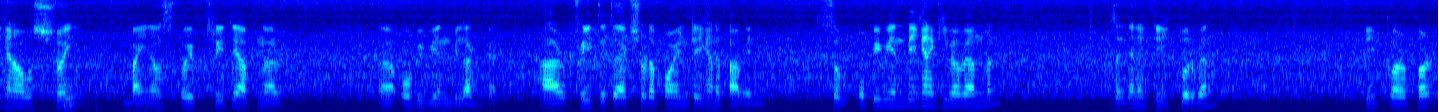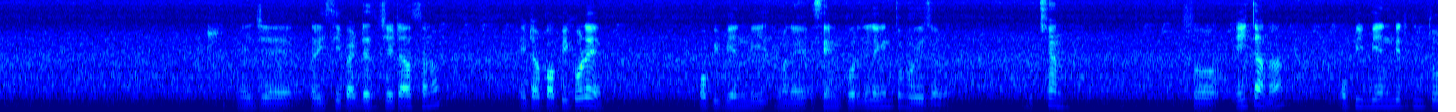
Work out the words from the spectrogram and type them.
এখানে অবশ্যই বাইন্যান্স ওয়েব থ্রিতে আপনার ওপিবিএনবি লাগবে। আর ফ্রিতে তো একশোটা পয়েন্ট এখানে পাবেনই। সো ওপিবিএনবি এখানে কীভাবে আনবেন? এখানে ক্লিক করবেন। ক্লিক করার পর এই যে রিসিভ অ্যাড্রেস যেটা আছে না এটা কপি করে ওপি বিএনবি মানে সেন্ড করে দিলে কিন্তু হয়ে যাবে। বুঝছেন? সো এইটা না ওপি বিএনবির কিন্তু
